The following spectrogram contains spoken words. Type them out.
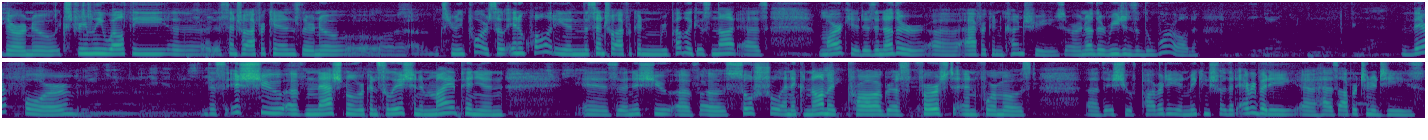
There are no extremely wealthy uh, Central Africans. There are no uh, extremely poor. So inequality in the Central African Republic is not as marked as in other uh, African countries or in other regions of the world. Therefore, this issue of national reconciliation, in my opinion, is an issue of uh, social and economic progress first and foremost. Uh, the issue of poverty and making sure that everybody uh, has opportunities.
